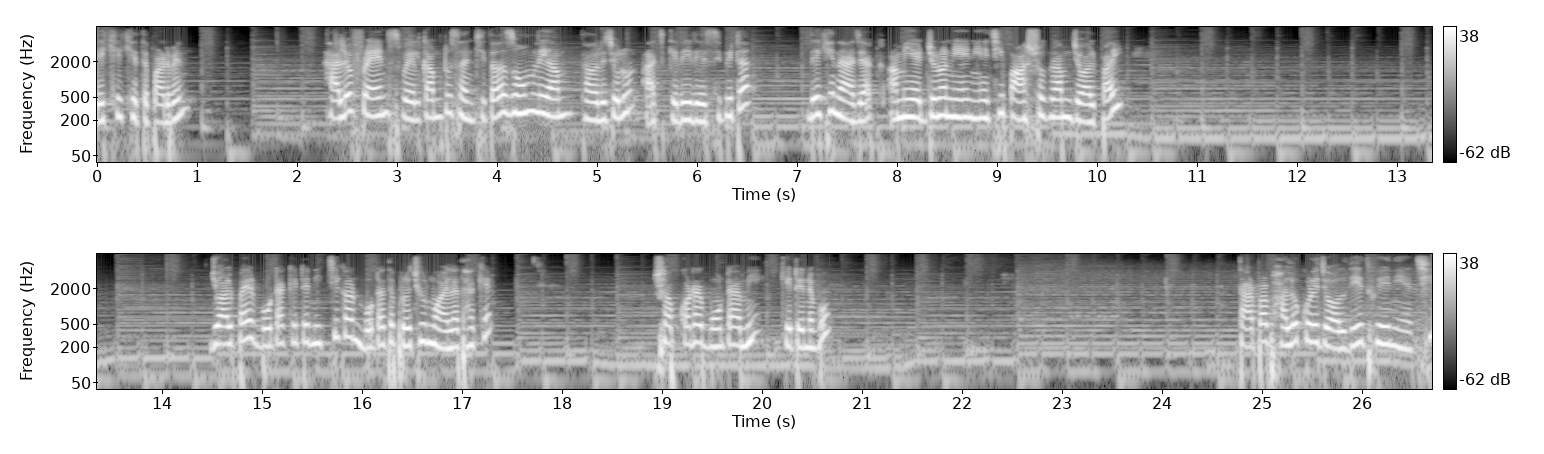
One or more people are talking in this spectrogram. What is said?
রেখে খেতে পারবেন। Hello friends welcome to Sanchita's হোমলিয়াম তাহলে চলুন আজকের এই রেসিপিটা দেখে নেওয়া যাক। আমি এর জন্য নিয়ে নিয়েছি পাঁচশো গ্রাম জলপাই। জলপাইয়ের বোটা কেটে নিচ্ছি, কারণ বোটাতে প্রচুর ময়লা থাকে। সব কটার বোঁটা আমি কেটে নেব। তারপর ভালো করে জল দিয়ে ধুয়ে নিয়েছি।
